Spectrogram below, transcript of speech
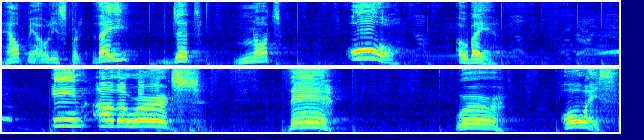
help me, Holy Spirit, they did not all obey. In other words, there were always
